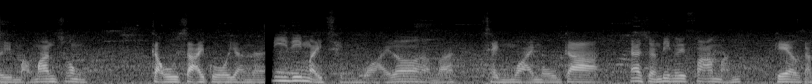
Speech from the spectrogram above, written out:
去，慢慢沖，夠晒過癮啊！呢啲咪情懷咯，係咪？情懷無價，睇下上邊嗰啲花紋幾有特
